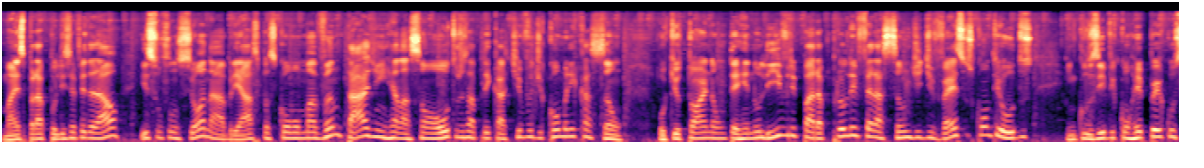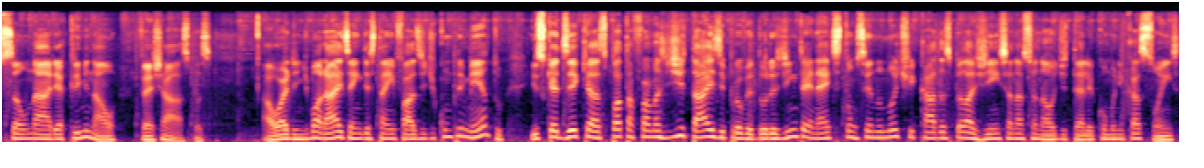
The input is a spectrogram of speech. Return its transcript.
Mas para a Polícia Federal, isso funciona, abre aspas, como uma vantagem em relação a outros aplicativos de comunicação, o que o torna um terreno livre para a proliferação de diversos conteúdos, inclusive com repercussão na área criminal, fecha aspas. A ordem de Moraes ainda está em fase de cumprimento. Isso quer dizer que as plataformas digitais e provedoras de internet estão sendo notificadas pela Agência Nacional de Telecomunicações,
